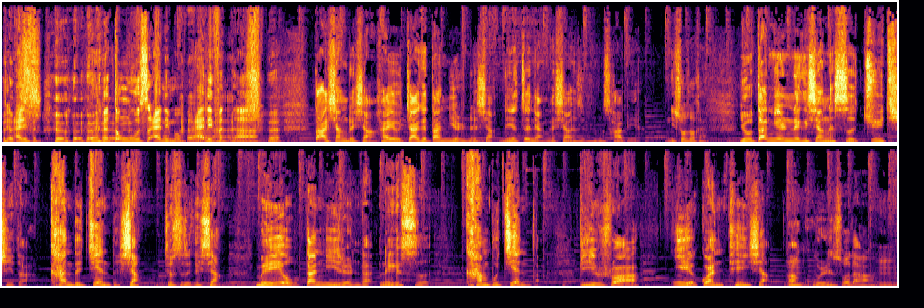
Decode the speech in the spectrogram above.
对 elephant，动物是 animal，elephant 啊，大象的象，还有加一个单立人的象，你说这两个象是有什么差别？你说说看。有单立人那个象呢是具体的、看得见的象，就是这个象；没有单立人的那个是看不见的。比如说啊，夜观天象啊，古人说的啊，嗯，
